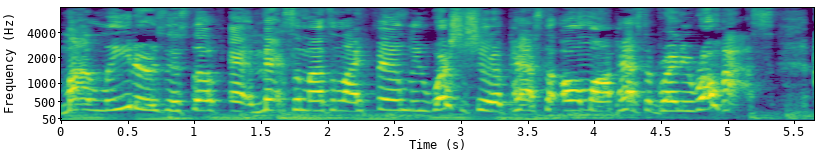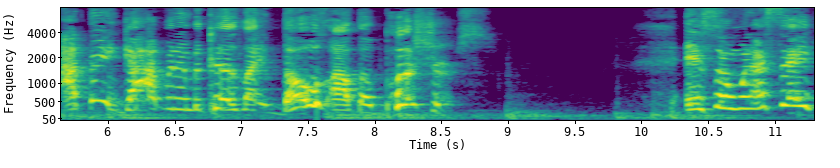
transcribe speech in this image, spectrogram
my leaders and stuff at Maximizing Life Family Worship should have Pastor Omar, Pastor Brandy Rojas. I thank God for them because like those are the pushers. And so when I say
